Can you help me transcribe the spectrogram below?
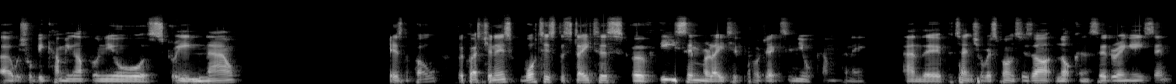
uh, which will be coming up on your screen now. Here's the poll. The question is, what is the status of eSIM related projects in your company? And the potential responses are not considering eSIM,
